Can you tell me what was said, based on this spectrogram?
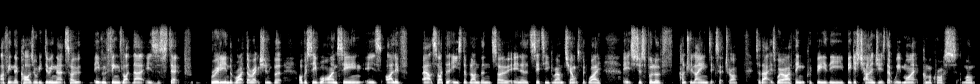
I think the car's are already doing that. So even things like that is a step really in the right direction. But obviously, what I'm seeing is I live outside the east of London. So in a city around Chelmsford Way, it's just full of country lanes, etc. So that is where I think could be the biggest challenges that we might come across. Well,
